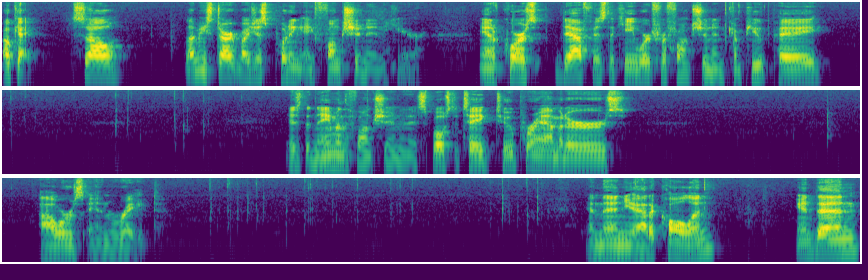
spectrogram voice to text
Okay, so let me start by just putting a function in here. And of course, def is the keyword for function, and compute pay is the name of the function, and it's supposed to take two parameters, hours and rate. And then you add a colon, and then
